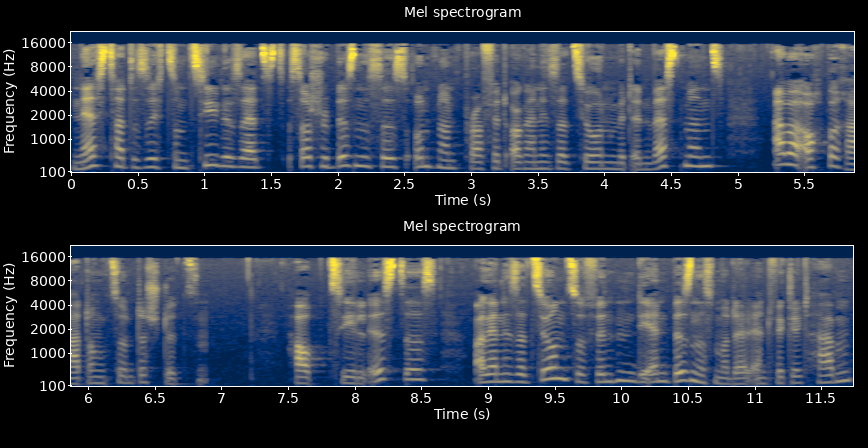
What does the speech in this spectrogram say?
Nest hatte sich zum Ziel gesetzt, Social Businesses und Non-Profit-Organisationen mit Investments, aber auch Beratung zu unterstützen. Hauptziel ist es, Organisationen zu finden, die ein Businessmodell entwickelt haben,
